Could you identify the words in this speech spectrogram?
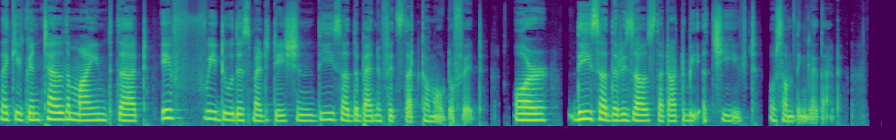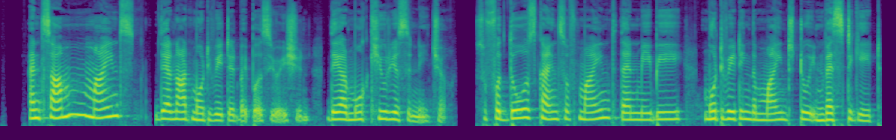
Like you can tell the mind that if we do this meditation, these are the benefits that come out of it, or these are the results that are to be achieved, or something like that. And some minds, they are not motivated by persuasion, they are more curious in nature. So, for those kinds of mind, then maybe motivating the mind to investigate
